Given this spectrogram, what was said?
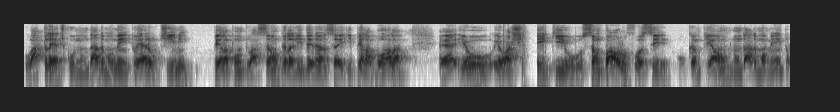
o Atlético, num dado momento, era o time, pela pontuação, pela liderança e pela bola. É, eu, eu achei que o São Paulo fosse o campeão num dado momento,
